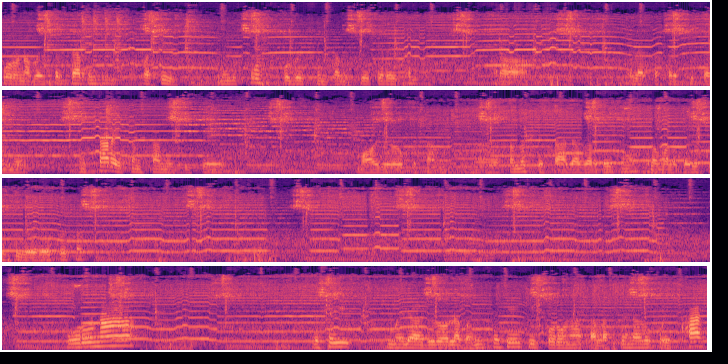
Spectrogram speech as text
कोरोना भइसक्दापछि पछि मैले पोस्ट कोभिड सिम्टम्स के के रहेछन् र यसलाई कसरी ठिक गर्ने साह्रै समसामयिक विषय म हजुरहरूको साम समक्ष साझा गर्दैछौँ र मलाई धेरै खुसी भइरहेको छ कोरोना जस्तै मैले हजुरहरूलाई भनिसकेँ कि कोरोनाका लक्षणहरू कोही खास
